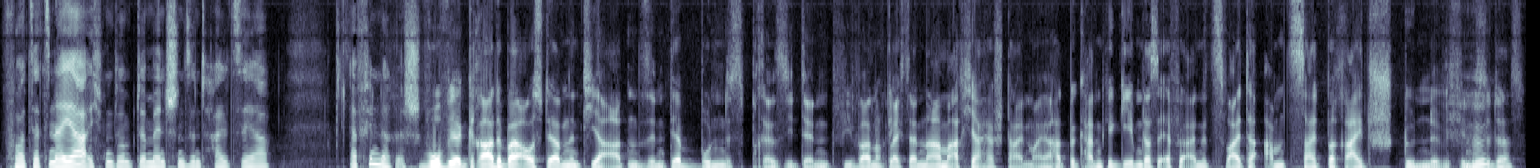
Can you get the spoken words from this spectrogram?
fortsetzt. Naja, ich, die Menschen sind halt sehr erfinderisch. Wo wir gerade bei aussterbenden Tierarten sind, der Bundespräsident, wie war noch gleich sein Name? Ach ja, Herr Steinmeier, hat bekannt gegeben, dass er für eine zweite Amtszeit bereitstünde. Wie findest Mhm. du das?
